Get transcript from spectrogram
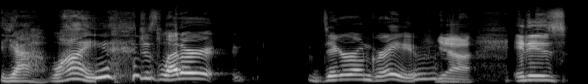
Yeah, why? just let her dig her own grave. Yeah, it is.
